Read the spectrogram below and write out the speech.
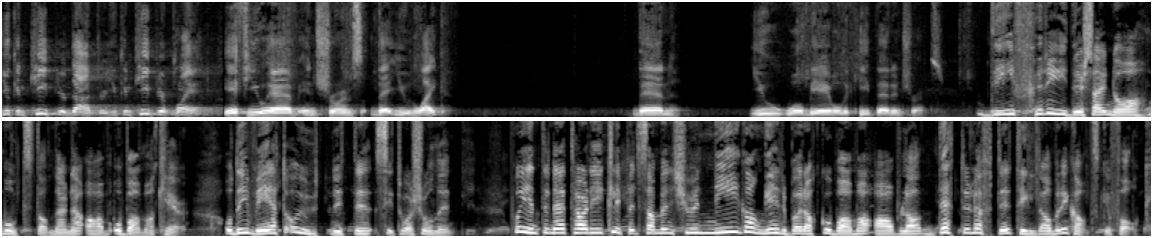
you can keep your doctor, you can keep your plan. If you have insurance that you like, then you will be able to keep that insurance. De fryder seg nå, motstanderne av Obamacare, og de vet å utnytte situasjonen. På internett har de klippet sammen 29 ganger Barack Obama avla dette løftet til det amerikanske folk.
